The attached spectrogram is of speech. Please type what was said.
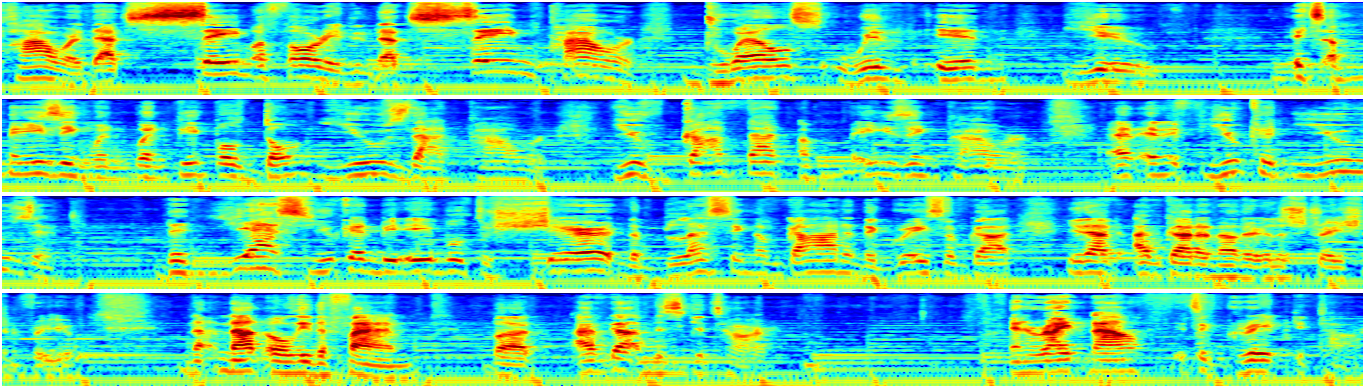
power, that same authority, that same power dwells within you. It's amazing when, when people don't use that power. You've got that amazing power. And, and if you can use it, then yes, you can be able to share the blessing of God and the grace of God. You know, I've, got another illustration for you. Not, not only the fan, but I've got this guitar. And right now, it's a great guitar.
